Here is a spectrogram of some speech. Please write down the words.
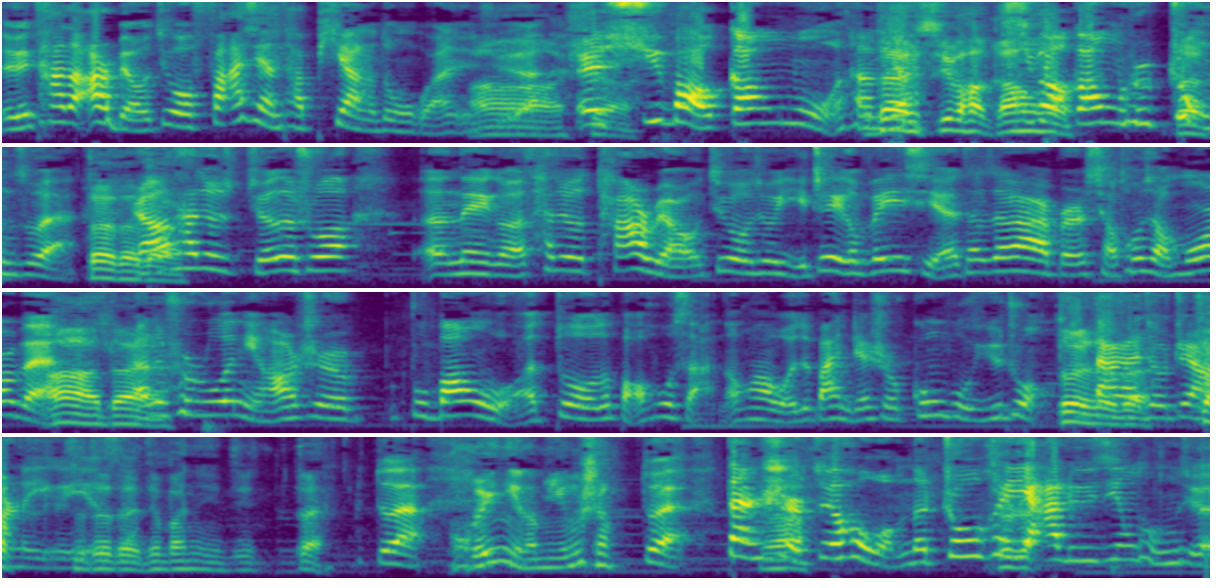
等于他的二表舅发现他骗了动物管理局，啊而且虚报纲目，他们虚报纲目虚报纲目是重罪。对对对然后他就觉得说。呃，那个，他就他二表舅就以这个威胁，他在外边小偷小摸呗，啊对然后就说，如果你要是不帮我做我的保护伞的话，我就把你这事儿公布于众，对对对，大概就这样的一个意思。对对对，就把你这对对毁你的名声。对但是嗯最后我们的周黑鸭驴精同学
